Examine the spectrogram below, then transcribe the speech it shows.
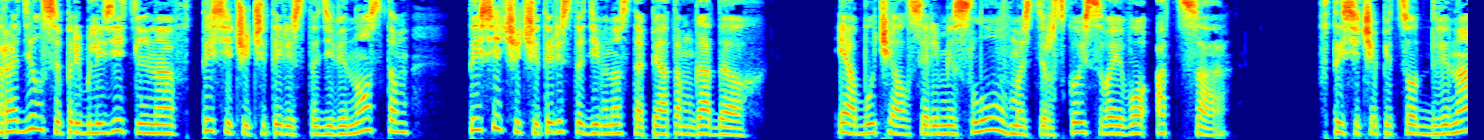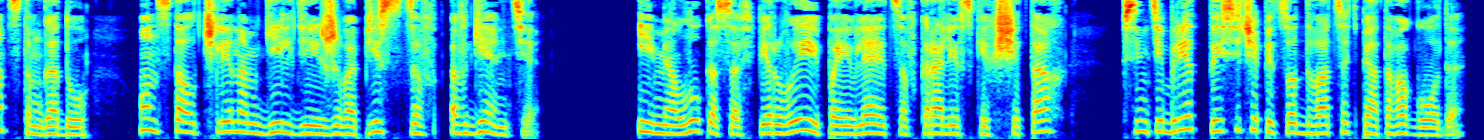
родился приблизительно в 1490-1495 годах и обучался ремеслу в мастерской своего отца. В 1512 году он стал членом гильдии живописцев в Генте. Имя Лукаса впервые появляется в королевских счетах в сентябре 1525 года,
